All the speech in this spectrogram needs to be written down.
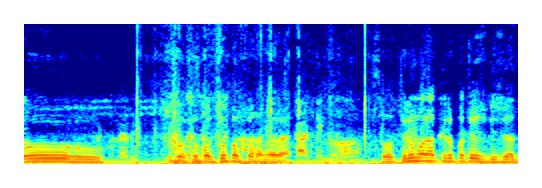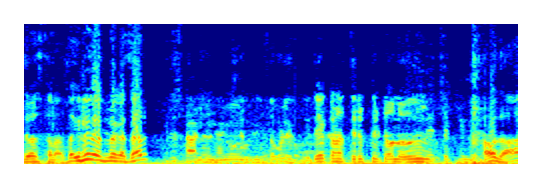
ಓಹೋ. ಸೂಪರ್ ಸೂಪರ್ ಸೂಪರ್ ಸರ್ ಹಂಗಾರೆ. ಸ್ಟಾರ್ಟಿಂಗು ಸೊ ತಿರುಮಲ ತಿರುಪತಿ ದೇವಸ್ಥಾನ. ಸರ್ ಇಲ್ಲಿಂದ ಹತ್ಬೇಕಾ ಸರ್ ಇದು ಸ್ಟಾರ್ಟಿಂಗ್ ಆಕ್ಚುಲಿ ಇದೇ ಕಣ ತಿರುಪತಿ ಟೋಲ್ ಚೆಕಿಂಗ್ ಹೌದಾ?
